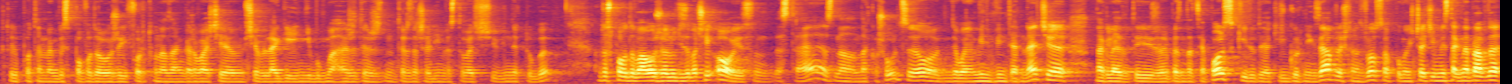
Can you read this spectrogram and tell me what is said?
który potem jakby spowodował, że i Fortuna zaangażowała się, się w Legię i inni bugmacherzy też, też zaczęli inwestować w inne kluby. No to spowodowało, że ludzie zobaczyli, o jest STS na, na koszulce, o działają w, w internecie, nagle tutaj reprezentacja Polski, tutaj jakiś Górnik Zabrze, Śląsk Wrocław, Pogoń Szczecin, więc tak naprawdę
